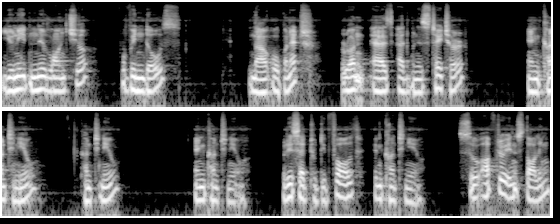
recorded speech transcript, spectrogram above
You need new launcher Windows. Now open it, run as administrator and continue, continue and continue. Reset to default and continue. So after installing,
